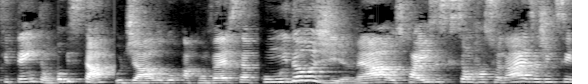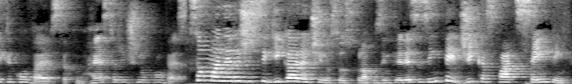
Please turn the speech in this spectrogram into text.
que tentam obstar o diálogo, a conversa com ideologia, né? Ah, os países que são racionais a gente sempre conversa, com o resto a gente não conversa. São maneiras de seguir garantindo seus próprios interesses e impedir que as partes sentem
